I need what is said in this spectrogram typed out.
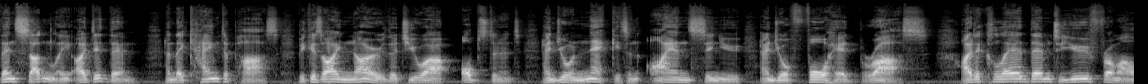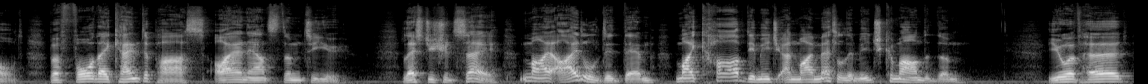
Then suddenly I did them, and they came to pass, because I know that you are obstinate, and your neck is an iron sinew, and your forehead brass. I declared them to you from old. Before they came to pass, I announced them to you. Lest you should say, My idol did them, my carved image and my metal image commanded them. You have heard,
